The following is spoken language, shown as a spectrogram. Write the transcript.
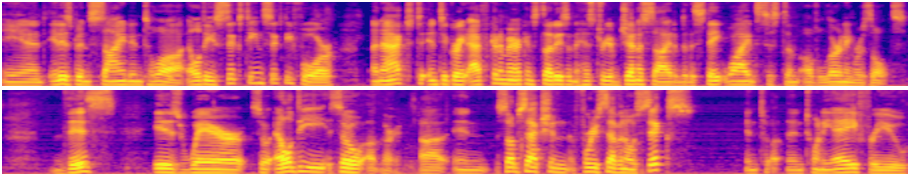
and it has been signed into law. LD 1664, an act to integrate African American studies and the history of genocide into the statewide system of learning results. This is where so LD so uh, sorry uh, in subsection 4706 in, in 20A for you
